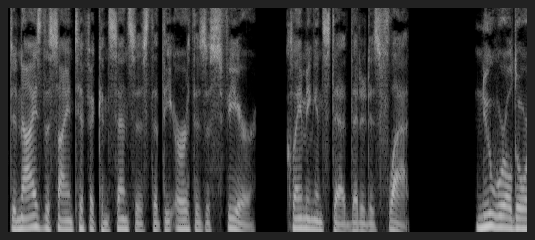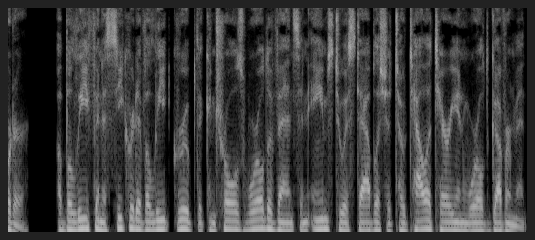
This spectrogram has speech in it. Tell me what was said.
denies the scientific consensus that the Earth is a sphere, claiming instead that it is flat. New World Order, a belief in a secretive elite group that controls world events and aims to establish a totalitarian world government.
